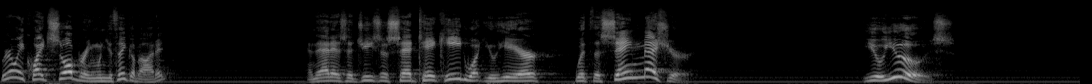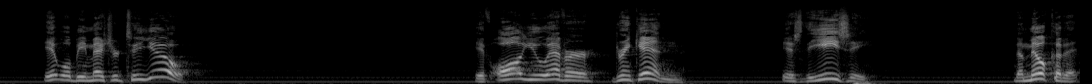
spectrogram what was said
really quite sobering when you think about it. And that is that Jesus said, Take heed what you hear with the same measure you use, it will be measured to you. If all you ever drink in is the easy, the milk of it,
